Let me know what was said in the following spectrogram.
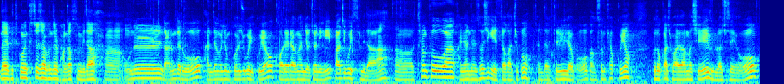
네, 비트코인 투자자분들 반갑습니다. 아, 오늘 나름대로 반등을 좀 보여주고 있고요. 거래량은 여전히 빠지고 있습니다. 어, 트럼프와 관련된 소식이 있어가지고 전달 드리려고 방송 켰고요. 구독과 좋아요 한 번씩 눌러주세요.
